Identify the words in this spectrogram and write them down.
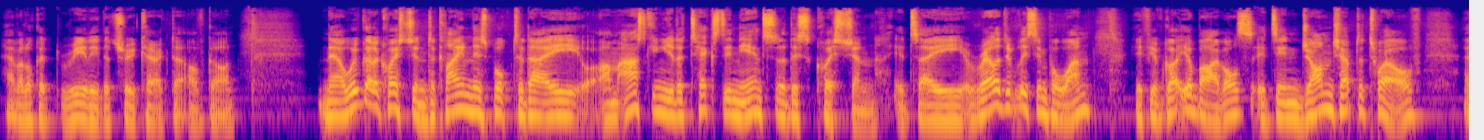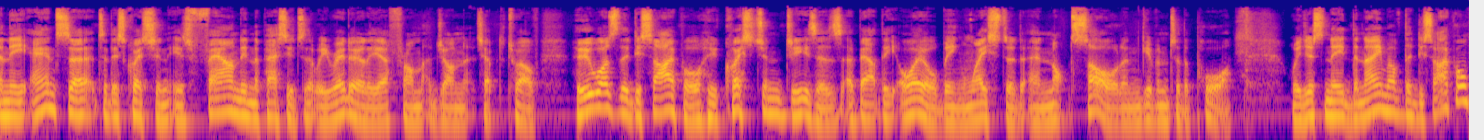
Have a look at really the true character of God. Now, we've got a question to claim this book today. I'm asking you to text in the answer to this question. It's a relatively simple one. If you've got your Bibles, it's in John chapter 12, and the answer to this question is found in the passage that we read earlier from John chapter 12. Who was the disciple who questioned Jesus about the oil being wasted and not sold and given to the poor? We just need the name of the disciple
